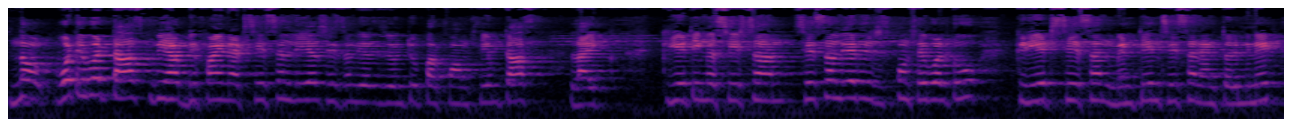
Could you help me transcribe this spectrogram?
Now whatever task we have defined at session layer, session layer is going to perform same task like creating a session. Session layer is responsible to create session, maintain session and terminate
